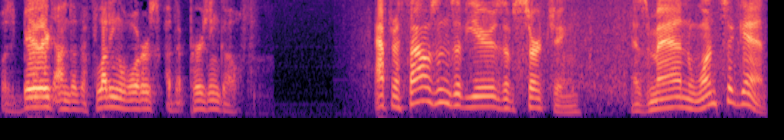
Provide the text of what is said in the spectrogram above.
was buried under the flooding waters of the Persian Gulf. After thousands of years of searching, has man once again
